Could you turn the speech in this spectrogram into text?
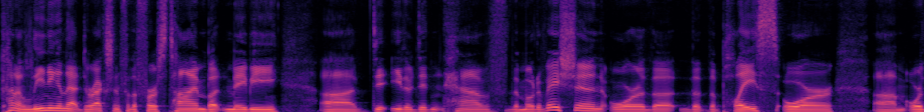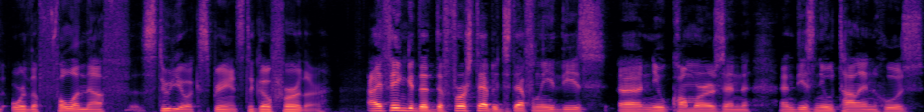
kind of leaning in that direction for the first time, but maybe uh, di- either didn't have the motivation or the the, the place or um, or or the full enough studio experience to go further. I think that the first step is definitely these uh, newcomers and and this new talent who's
